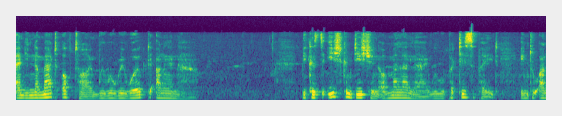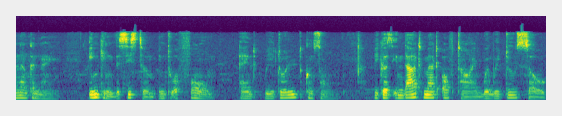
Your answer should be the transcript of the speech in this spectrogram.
And in a matter of time, we will rework the Anana. Because the each condition of Malala, we will participate into Anankanai, inking the system into a form and redouble console. Because in that matter of time, when we do so,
